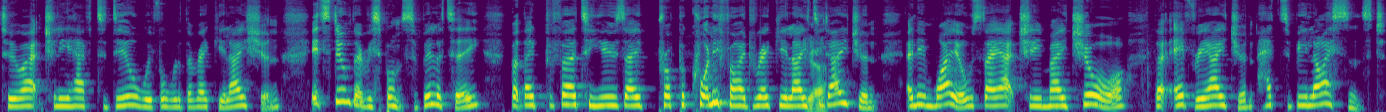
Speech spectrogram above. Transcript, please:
to actually have to deal with all of the regulation. It's still their responsibility, but they'd prefer to use a proper qualified regulated yeah. agent. And in Wales, they actually made sure that every agent had to be licensed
